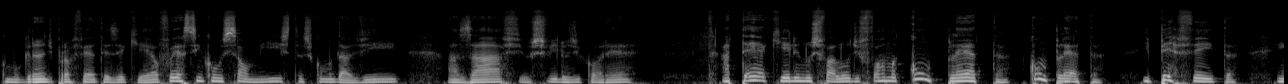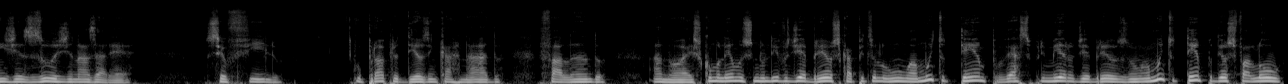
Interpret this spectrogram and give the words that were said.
como o grande profeta Ezequiel. Foi assim com os salmistas, como Davi, Asaf, os filhos de Coré. Até que ele nos falou de forma completa, completa, e perfeita em Jesus de Nazaré, seu Filho, o próprio Deus encarnado, falando a nós. Como lemos no livro de Hebreus, capítulo 1, há muito tempo, verso 1 de Hebreus 1, há muito tempo Deus falou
